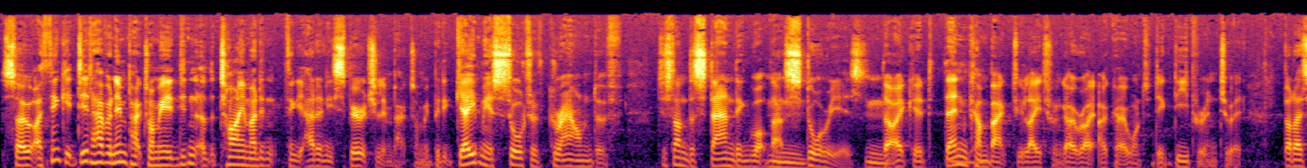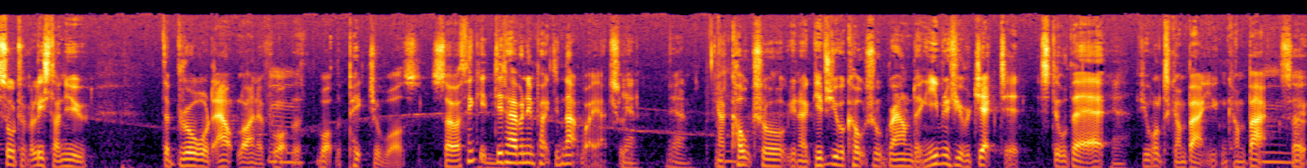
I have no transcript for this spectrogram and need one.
so I think it did have an impact on me. It didn't at the time. I didn't think it had any spiritual impact on me, but it gave me a sort of ground of just understanding what that story is that I could then come back to later and go right. Okay, I want to dig deeper into it. But I sort of at least I knew the broad outline of what the what the picture was. So I think it did have an impact in that way actually. Yeah, yeah. A cultural, you know, gives you a cultural grounding. Even if you reject it, it's still there. Yeah. If you want to come back, you can come back. Mm. So,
